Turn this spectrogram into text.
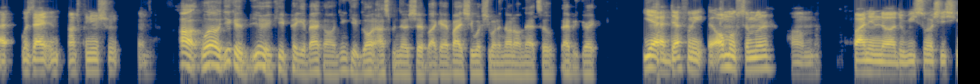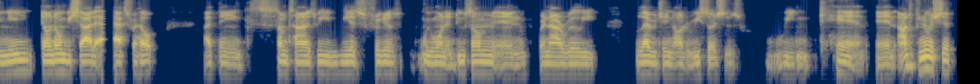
uh, was that in entrepreneurship. Oh well, you could you could keep picking back on. You can keep going entrepreneurship, like advice you wish you would have known on that too. That'd be great. Yeah, definitely. Almost similar. Um, finding uh, the resources you need. Don't don't be shy to ask for help. I think sometimes we, we just figure we want to do something and we're not really leveraging all the resources we can. And entrepreneurship,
